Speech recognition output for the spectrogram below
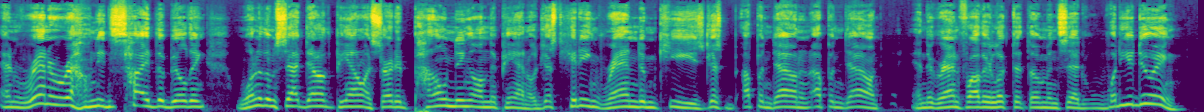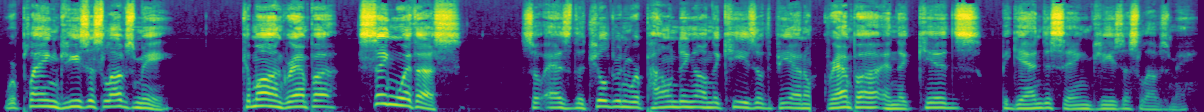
and ran around inside the building. One of them sat down at the piano and started pounding on the piano, just hitting random keys, just up and down and up and down. And the grandfather looked at them and said, What are you doing? We're playing Jesus Loves Me. Come on, Grandpa. Sing with us! So, as the children were pounding on the keys of the piano, Grandpa and the kids began to sing, Jesus Loves Me.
